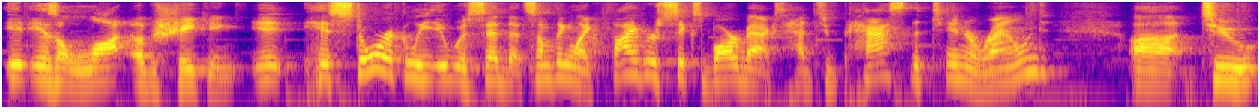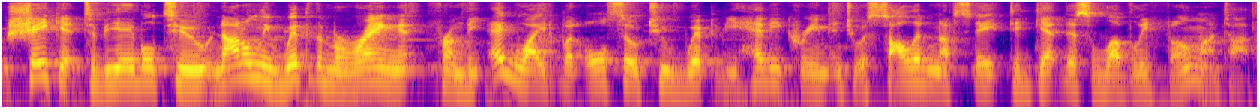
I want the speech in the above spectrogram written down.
it is a lot of shaking. It historically it was said that something like five or six barbacks had to pass the tin around uh, to shake it to be able to not only whip the meringue from the egg white, but also to whip the heavy cream into a solid enough state to get this lovely foam on top.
